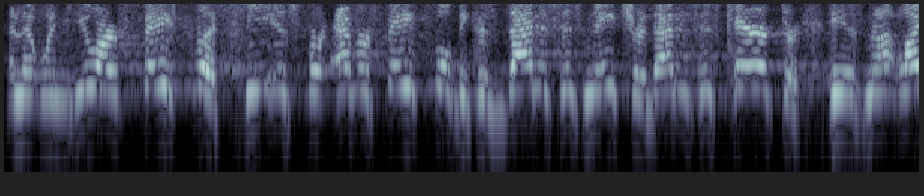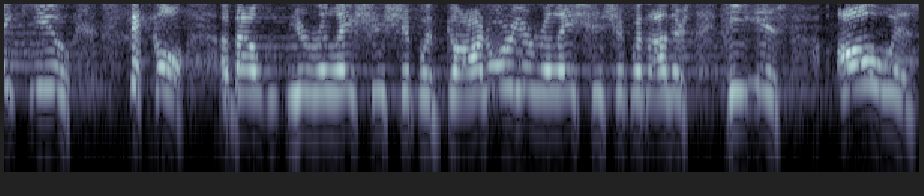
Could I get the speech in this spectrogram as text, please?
And that when you are faithless, He is forever faithful because that is His nature. That is His character. He is not like you, fickle about your relationship with God or your relationship with others. He is always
